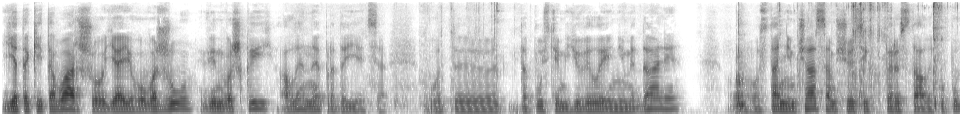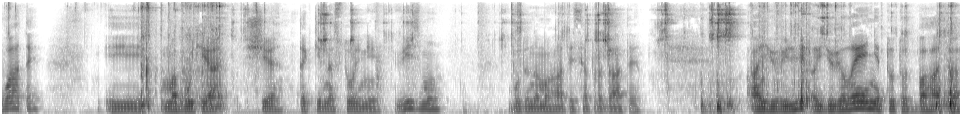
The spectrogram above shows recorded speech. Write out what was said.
Є такий товар, що я його важу, він важкий, але не продається. От, е, допустим, ювілейні медалі. Останнім часом щось їх перестали купувати. І, мабуть, я ще такі настольні візьму, буду намагатися продати. А ювіле... ювілейні, тут от багато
